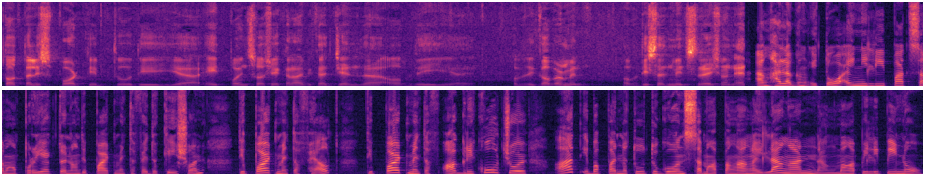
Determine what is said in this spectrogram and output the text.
totally supportive to the uh, eight-point socioeconomic agenda of the uh, of the government of this administration. And Ang halagang ito ay nilipat sa mga proyekto ng Department of Education, Department of Health, Department of Agriculture at iba pa natutugon sa mga pangangailangan ng mga Pilipino.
